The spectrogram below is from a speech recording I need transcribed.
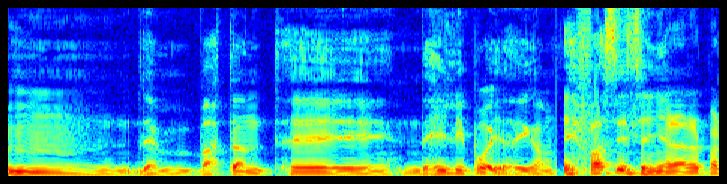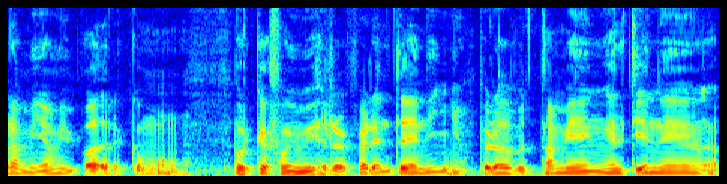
Mm, de bastante de gilipollas, digamos. Es fácil señalar para mí a mi padre como porque fue mi referente de niño, pero también él tiene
